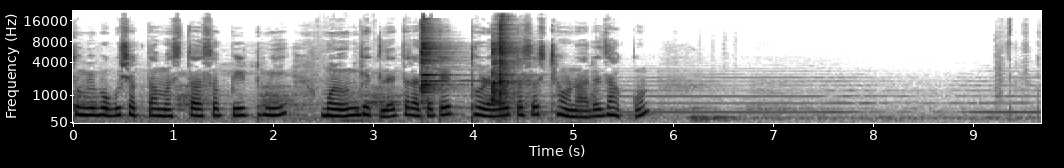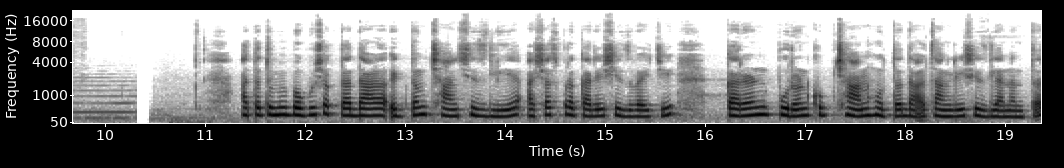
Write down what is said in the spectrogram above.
तुम्ही बघू शकता मस्त असं पीठ मी मळून घेतले तर आता ते थोड्या वेळ तसंच ठेवणार आहे झाकून. आता तुम्ही बघू शकता डाळ एकदम छान शिजली आहे अशाच प्रकारे शिजवायची कारण पुरण खूप छान होतं डाळ चांगली शिजल्यानंतर.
